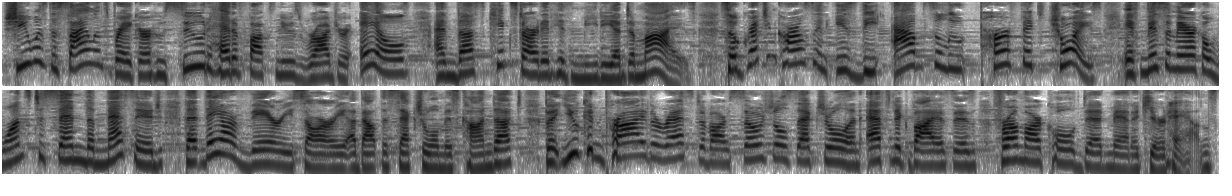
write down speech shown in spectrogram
she was the silence breaker who sued head of Fox News Roger Ailes and thus kickstarted his media demise. So Gretchen Carlson is the absolute perfect choice if Miss America wants wants to send the message that they are very sorry about the sexual misconduct, but you can pry the rest of our social, sexual, and ethnic biases from our cold, dead, manicured hands.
